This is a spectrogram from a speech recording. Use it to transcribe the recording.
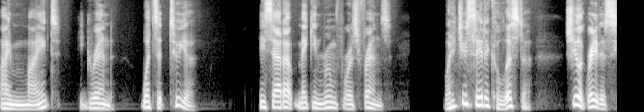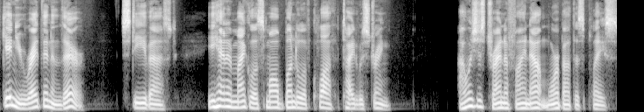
I might, he grinned. What's it to you? He sat up, making room for his friends. What did you say to Callista? She looked ready to skin you right then and there. Steve asked. He handed Michael a small bundle of cloth tied with string. I was just trying to find out more about this place.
